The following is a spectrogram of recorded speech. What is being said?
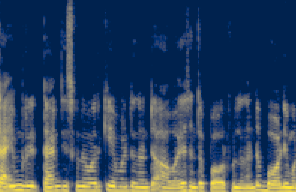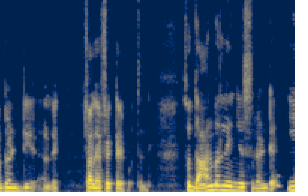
టైం టైం తీసుకునే వరకు ఏమంటుందంటే ఆ వైరస్ ఎంత పవర్ఫుల్ ఉందంటే బాడీ మొత్తం లైక్ చాలా ఎఫెక్ట్ అయిపోతుంది. సో దాని బదులు ఏం చేస్తారంటే ఈ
